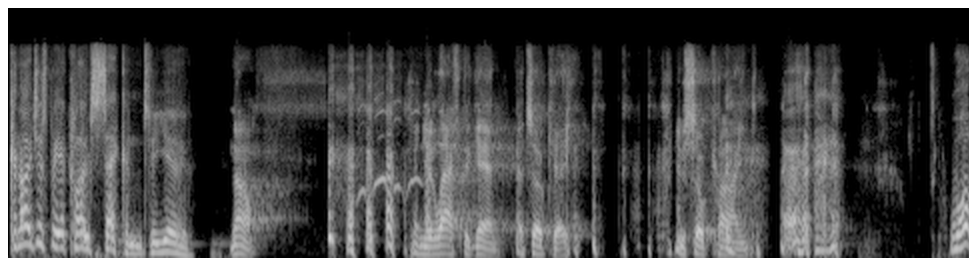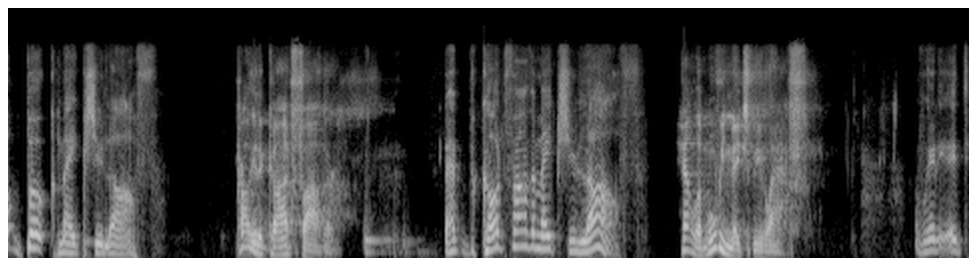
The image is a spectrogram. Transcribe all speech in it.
Can I just be a close second to you? No. and you laughed again. That's okay. You're so kind. what book makes you laugh? Probably The Godfather. Godfather makes you laugh. Hell, a movie makes me laugh. Well, it,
